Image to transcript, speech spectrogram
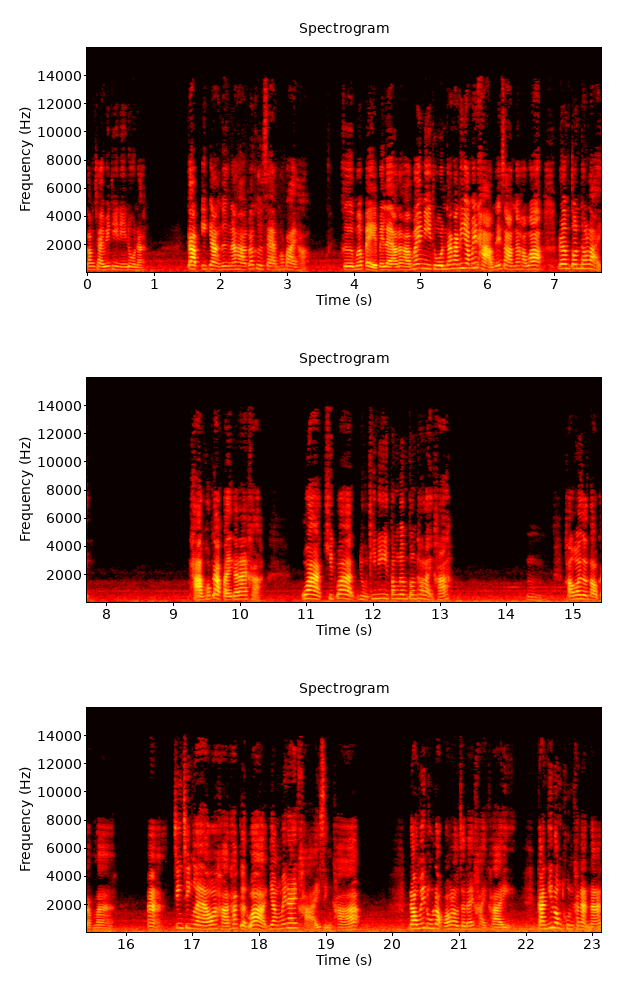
ลองใช้วิธีนี้ดูนะ กับอีกอย่างหนึ่งนะคะ ก็คือแซมเข้าไปค่ะ คือเมื่อเป๋ไปแล้วนะคะ ไม่มีทุนทั้งๆที่ยังไม่ถามได้ซ้ำนะคะว่าเริ่มต้นเท่าไหร่ ถามเขากลับไปก็ได้ค่ะ ว่าคิดว่าอยู่ที่นี่ต้องเริ่มต้นเท่าไหร่คะอืมเขาก็จะตอบกลับมา อะจริง ๆ แล้วอะคะถ้าเกิดว่ายังไม่ได้ขายสินค้า เราไม่รู้หรอกว่าเราจะได้ขายใคร การที่ลงทุนขนาดนั้น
